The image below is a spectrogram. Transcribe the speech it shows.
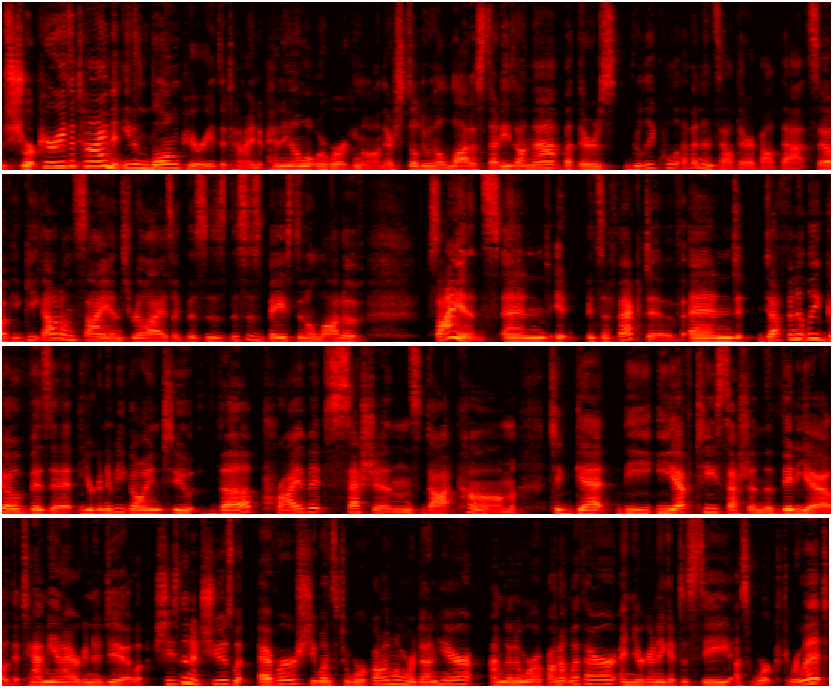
short periods of time and even long periods of time, depending on what we're working on. They're still doing a lot of studies on that, but there's really cool evidence out there about that. So if you geek out on science, realize like this is this is based in a lot of science and it, it's effective. And definitely go visit you're going to be going to theprivatesessions.com to get the eft session the video that tammy and i are going to do. She's going to choose whatever she wants to work on when we're done here. I'm going to work on it with her and you're going to get to see us work through it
